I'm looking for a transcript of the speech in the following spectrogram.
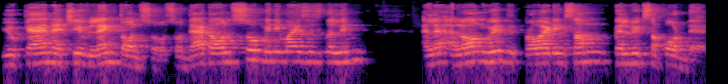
you can achieve length also. So that also minimizes the limb along with providing some pelvic support there.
